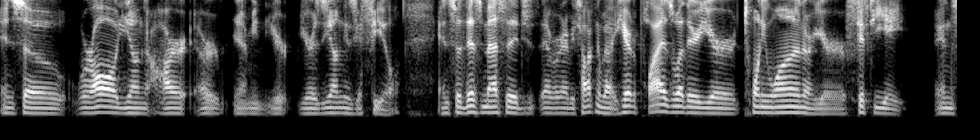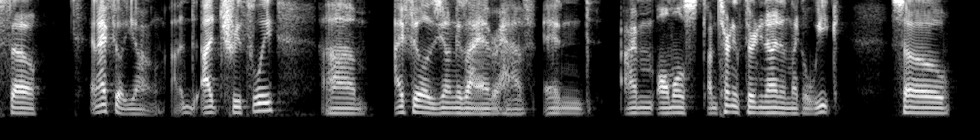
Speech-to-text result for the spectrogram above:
and so we're all young at heart or i mean you're you're as young as you feel. And so this message that we're going to be talking about here applies whether you're 21 or you're 58 and so and i feel young. I, I truthfully um, i feel as young as i ever have and i'm almost i'm turning 39 in like a week. So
